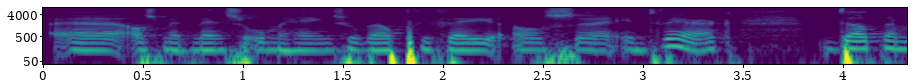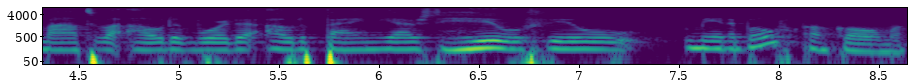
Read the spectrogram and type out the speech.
eh, als met mensen om me heen, zowel privé als eh, in het werk. Dat naarmate we ouder worden, oude pijn juist heel veel meer naar boven kan komen.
